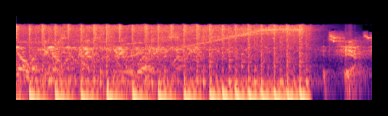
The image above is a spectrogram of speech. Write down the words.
know, it's fear.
